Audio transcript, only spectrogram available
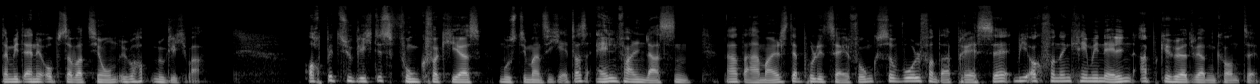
damit eine Observation überhaupt möglich war. Auch bezüglich des Funkverkehrs musste man sich etwas einfallen lassen, da damals der Polizeifunk sowohl von der Presse wie auch von den Kriminellen abgehört werden konnte.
